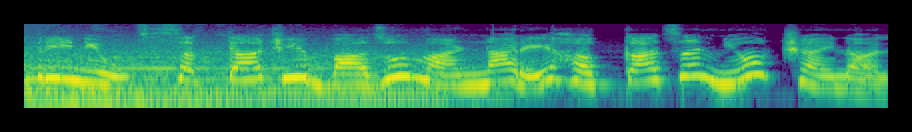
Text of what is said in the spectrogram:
Sahyadri news सत्याची बाजू मांडणारे हक्काचं न्यूज चॅनल.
